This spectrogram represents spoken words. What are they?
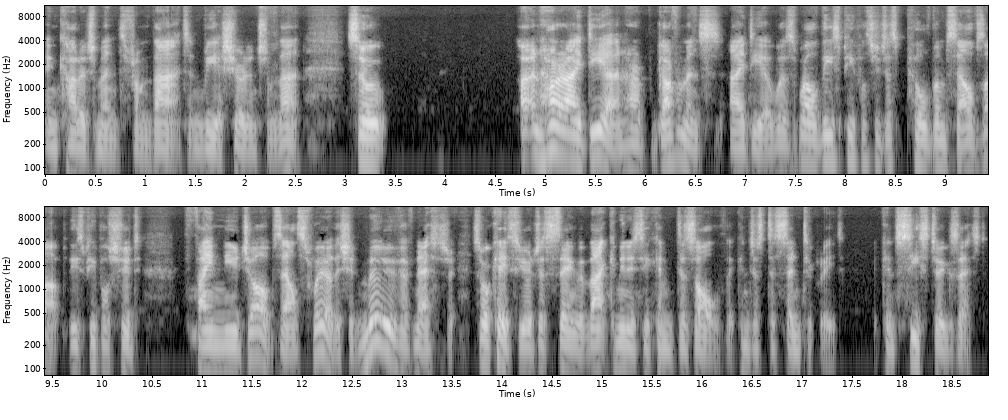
encouragement from that and reassurance from that. So, uh, and her idea and her government's idea was well, these people should just pull themselves up. These people should find new jobs elsewhere. They should move if necessary. So, okay, so you're just saying that that community can dissolve, it can just disintegrate, it can cease to exist.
